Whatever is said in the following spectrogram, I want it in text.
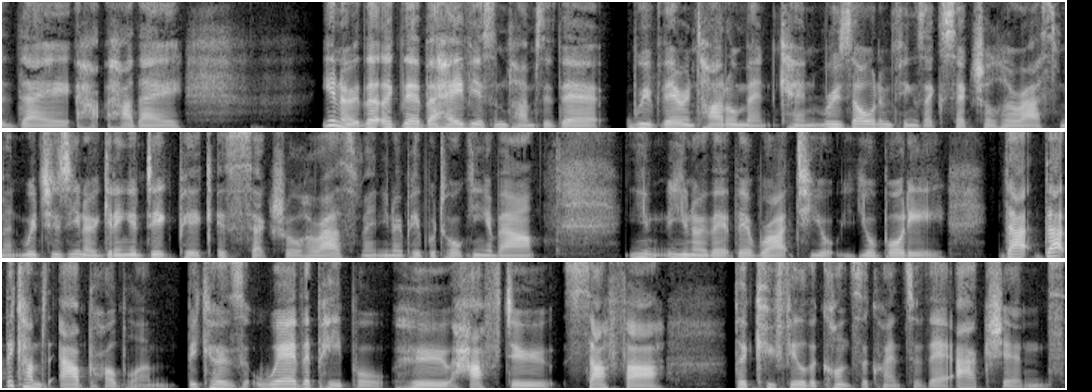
they how they you know that like their behavior sometimes with their with their entitlement can result in things like sexual harassment which is you know getting a dick pic is sexual harassment you know people talking about you, you know their, their right to your, your body that that becomes our problem because we're the people who have to suffer like who feel the consequence of their actions.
